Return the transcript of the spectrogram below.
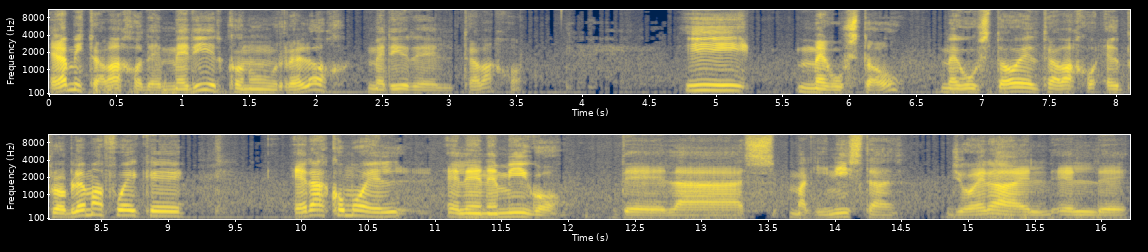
Era mi trabajo de medir con un reloj, medir el trabajo. Y me gustó, me gustó el trabajo. El problema fue que era como el, el enemigo de las maquinistas. Yo era el, el de,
